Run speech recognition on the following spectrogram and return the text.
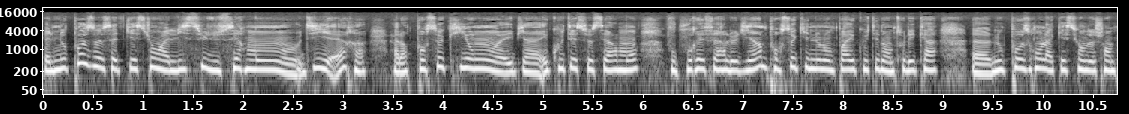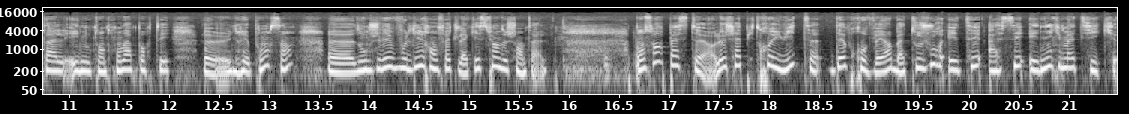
Elle nous pose cette question à l'issue du sermon euh, d'hier. Alors pour ceux qui ont eh bien, écouté ce sermon, vous pourrez faire le lien. Pour ceux qui ne l'ont pas écouté, dans tous les cas, nous poserons la question de Chantal et nous tenterons d'apporter une réponse. Hein. donc je vais vous lire en fait la question de Chantal. Bonsoir pasteur. Le chapitre 8 des Proverbes a toujours été assez énigmatique.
